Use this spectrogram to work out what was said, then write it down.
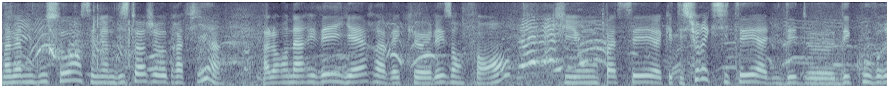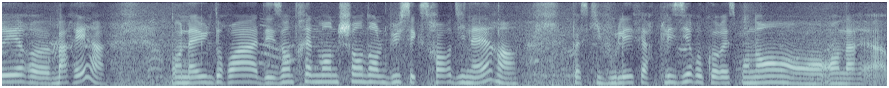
Madame Gousseau, enseignante d'histoire-géographie. Alors on est arrivé hier avec euh, les enfants qui ont passé, euh, qui étaient surexcités à l'idée de découvrir Marais. On a eu le droit à des entraînements de chant dans le bus extraordinaires parce qu'ils voulaient faire plaisir aux correspondants en, en arri-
